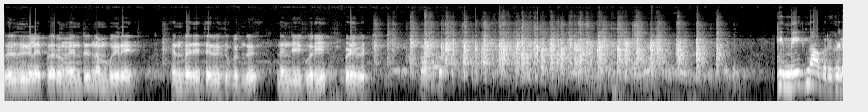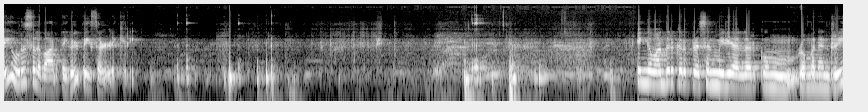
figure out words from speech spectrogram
விருதுகளை பெறும் என்று நம்புகிறேன். என்பதை தெரிவித்துக் கொண்டு நன்றி கூறி விடைபெற்று வணக்கம். மேக்னா அவர்களை ஒரு சில வார்த்தைகள் பேச அழைக்கிறேன். இங்கே வந்திருக்கிற பிரசன்ட் மீடியா எல்லாருக்கும் ரொம்ப நன்றி.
